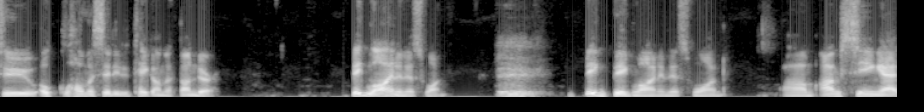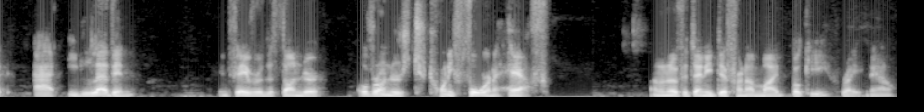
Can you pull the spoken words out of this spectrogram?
to Oklahoma City to take on the Thunder. Big line in this one. Big. Big, big line in this one. Um, I'm seeing at at 11 in favor of the Thunder Over under is 224 and a half. I don't know if it's any different on my bookie right now,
